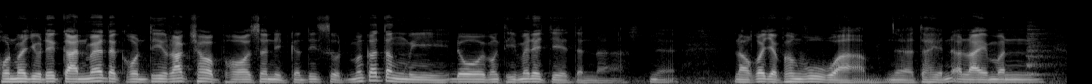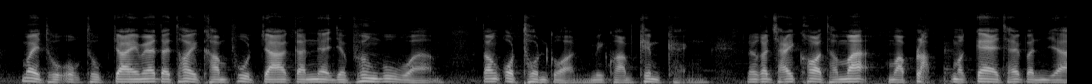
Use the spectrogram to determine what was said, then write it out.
คนมาอยู่ด้วยกันแม้แต่คนที่รักชอบพอสนิทกันที่สุด มันก็ต้องมีโดยบางทีไม่ได้เจตนาเนี่ยเราก็อย่าเพิ่งวู่วามเนี่ยถ้าเห็นอะไรมันไม่ถูกอกถูกใจแม้แต่ถ้อยคำพูดจากันเนี่ยอย่าเพิ่งวู่วาม ต้องอดทนก่อน มีความเข้มแข็ง แล้วก็ใช้ข้อธรรมะมาปรับมาแก้ใช้ปัญญา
